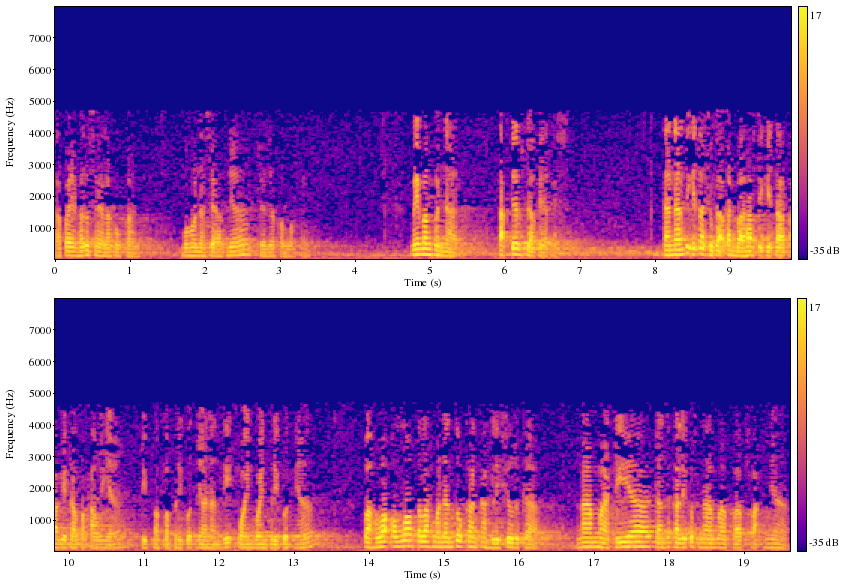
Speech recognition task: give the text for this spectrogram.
apa yang harus saya lakukan? Mohon nasihatnya, jazakallahu khair. Memang benar, takdir sudah beres. Dan nanti kita juga akan bahas di kitab Aqidah Bahawiyah di bab berikutnya nanti, poin-poin berikutnya bahwa Allah telah menentukan ahli surga, nama dia dan sekaligus nama bapaknya.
